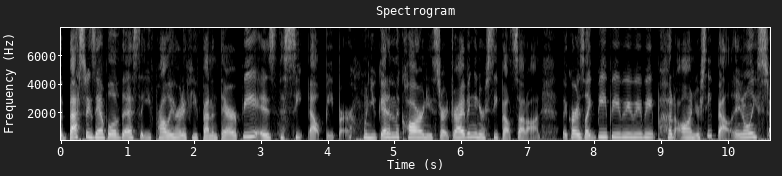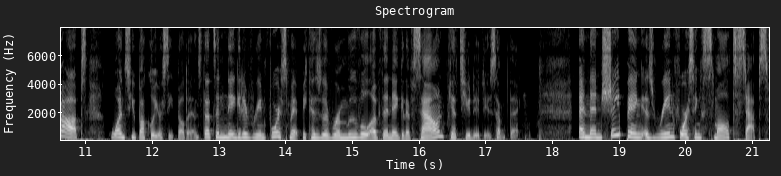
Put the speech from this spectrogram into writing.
The best example of this that you've probably heard if you've been in therapy is the seatbelt beeper. When you get in the car and you start driving and your seatbelt's not on, the car is like beep, beep, beep, beep, beep, put on your seatbelt. It only stops once you buckle your seatbelt in. So that's a negative reinforcement because the removal of the negative sound gets you to do something. And then shaping is reinforcing small steps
